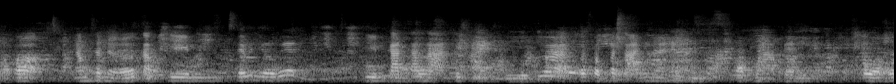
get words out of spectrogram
แล้วก็ นำเสนอกับทีมเซเว่นเ e เว่นทีมการตลาดที่ไอดีเพื่อผสมผสานยังไงให้มันออกมาเป็นตัวโปร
